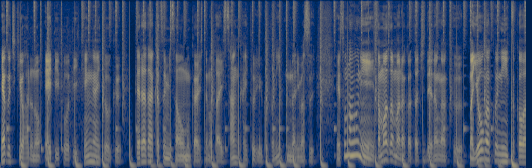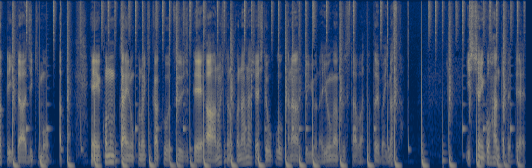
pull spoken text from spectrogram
矢口清春の AT40 県外トーク寺田克美さんをお迎えしての第3回ということになります。えそんな風にさまざまな形で長く、まあ、洋楽に関わっていた時期もあった。えー、今回のこの企画を通じてああの人のこの話はしておこうかなというような洋楽スターは例えばいますか？一緒にご飯食べて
